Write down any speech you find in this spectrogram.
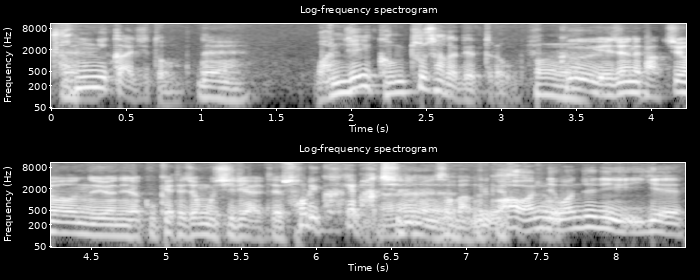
총리까지도 네. 완전히 검투사가 됐더라고요. 그 예전에 박지원 의원이랑 국회 대정부 질의할 때 소리 크게 막 지르면서 막 그렇게 아. 완전, 완전히 이게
